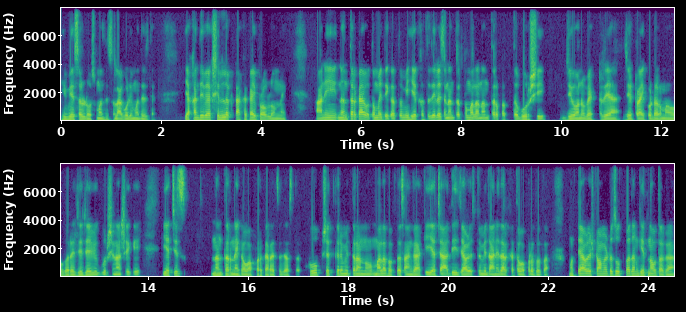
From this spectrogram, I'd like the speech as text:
ही बेसल डोसमध्येच लागवडीमध्येच द्या. एखादी बॅग शिल्लक टाका काही प्रॉब्लेम नाही. आणि नंतर काय होतं माहिती आहे का? तुम्ही हे खतं दिल्याच्या नंतर तुम्हाला नंतर फक्त बुरशी जीवाणू बॅक्टेरिया जे ट्रायकोडर्मा वगैरे जे जैविक बुरशीनाशक याचीच नंतर नाही का वापर करायचा जास्त. खूप शेतकरी मित्रांनो मला फक्त सांगा की याच्या आधी ज्यावेळेस तुम्ही दाणेदार खतं वापरत होता मग त्यावेळेस टोमॅटोचं उत्पादन घेत नव्हता का?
